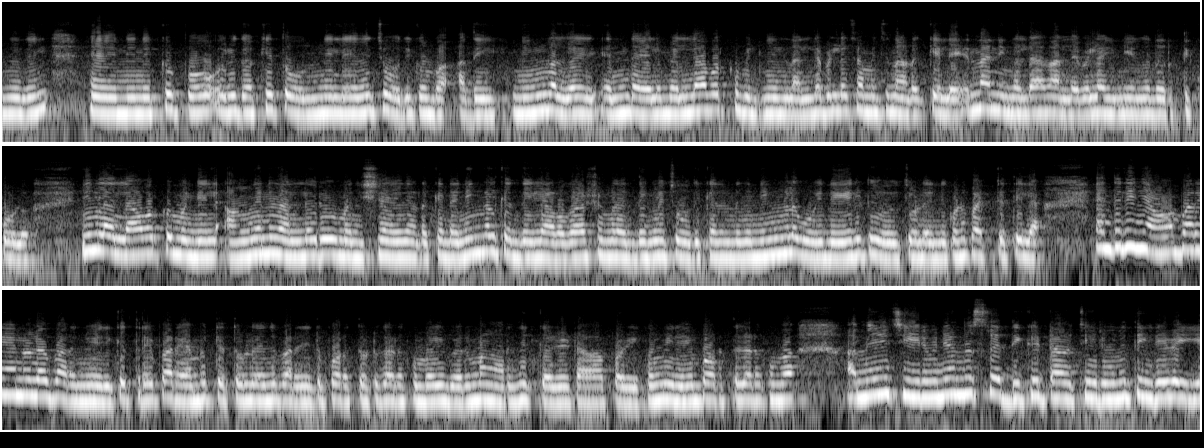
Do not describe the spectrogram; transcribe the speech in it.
പറഞ്ഞതിൽ നിനക്കിപ്പോൾ ഒരു ഇതൊക്കെ തോന്നുന്നില്ലേ എന്ന് ചോദിക്കുമ്പോൾ അതെ നിങ്ങൾ എന്തായാലും എല്ലാവർക്കും മുന്നിൽ നല്ല പിള്ള ചമച്ച് നടക്കില്ലേ? എന്നാൽ നിങ്ങളുടെ ആ നല്ല പിള്ള ഇനി അങ്ങ് നിർത്തിക്കോളൂ. നിങ്ങൾ എല്ലാവർക്കും മുന്നിൽ അങ്ങനെ നല്ലൊരു മനുഷ്യനായി നടക്കേണ്ട. നിങ്ങൾക്ക് എന്തെങ്കിലും അവകാശങ്ങൾ എന്തെങ്കിലും ചോദിക്കാനുണ്ടെങ്കിൽ നിങ്ങൾ പോയി നേരിട്ട് ചോദിച്ചോളൂ. എന്നെ കൊണ്ട് പറ്റത്തില്ല. എന്തെങ്കിലും ഞാൻ പറയാനുള്ളത് പറഞ്ഞു. എനിക്ക് ഇത്രേ പറയാൻ പറ്റത്തുള്ളൂ എന്ന് പറഞ്ഞിട്ട് പുറത്തോട്ട് കിടക്കുമ്പോൾ ഇവർ മാറി നിൽക്കുക കേട്ടോ. അപ്പോഴേക്കും ഇനിയും പുറത്ത് കിടക്കുമ്പോൾ അമ്മയെ ചീരുവിനെ ഒന്ന് ശ്രദ്ധിക്കട്ടോ ചീരുവിന് തീരെ വയ്യ.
